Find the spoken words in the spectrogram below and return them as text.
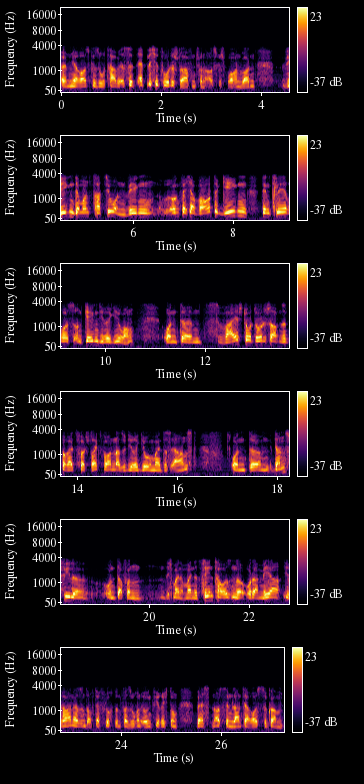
äh, mir rausgesucht habe. Es sind etliche Todesstrafen schon ausgesprochen worden wegen Demonstrationen, wegen irgendwelcher Worte gegen den Klerus und gegen die Regierung. Und ähm, zwei Todesstrafen sind bereits vollstreckt worden, also die Regierung meint es ernst. Und ähm, ganz viele, und davon ich meine, meine Zehntausende oder mehr Iraner sind auf der Flucht und versuchen irgendwie Richtung Westen aus dem Land herauszukommen.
